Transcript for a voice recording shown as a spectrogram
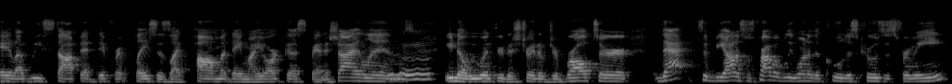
like we stopped at different places like Palma de Mallorca, Spanish Islands. Mhm. You know, we went through the Strait of Gibraltar. That, to be honest, was probably one of the coolest cruises for me.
